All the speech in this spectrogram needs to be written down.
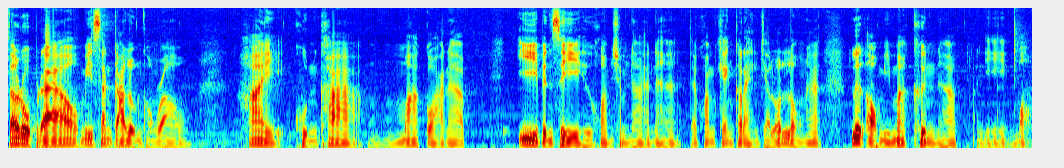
สรุปแล้วมีสั้นการลุนของเรา ให้คุณค่ามากกว่านะครับ E เป็น 4 คือความชำนาญนะฮะ แต่ความแข็งแกร่งจะลดลงนะฮะ เลือดออกมีมากขึ้นนะครับ อันนี้เหมาะ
